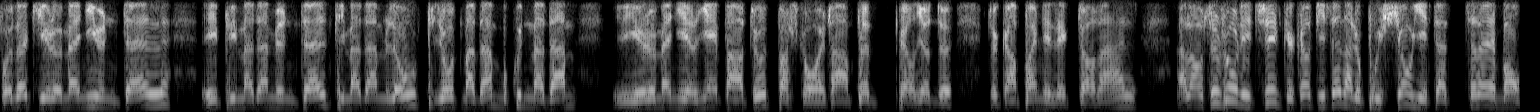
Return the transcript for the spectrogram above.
Faudra qu'il remanie une telle, et puis madame une telle, puis madame l'autre, puis l'autre madame, beaucoup de madame. Il remanie rien pantoute parce qu'on est en pleine période de, de campagne électorale. Alors, toujours est-il que quand il était dans l'opposition, il était très bon.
